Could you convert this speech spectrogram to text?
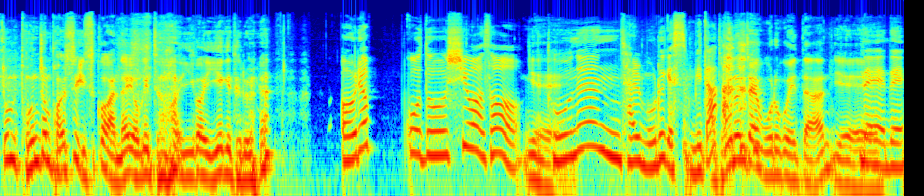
좀 돈 좀 벌 수 있을 것 같나요? 여기 들 이거 이 얘기 들으면? 어렵 고도 쉬워서 예. 돈은 잘 모르겠습니다. 돈은 잘 모르고 일단 예. 네, 네.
